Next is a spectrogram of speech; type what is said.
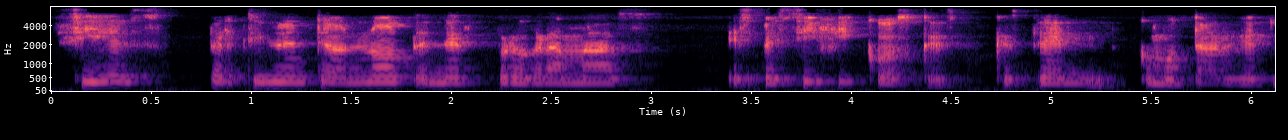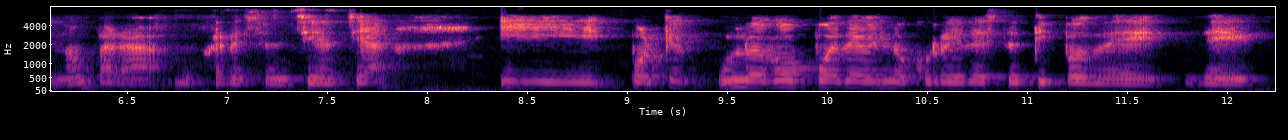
si es pertinente o no tener programas específicos que, estén como target, ¿no? Para mujeres en ciencia y porque luego pueden ocurrir este tipo de,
